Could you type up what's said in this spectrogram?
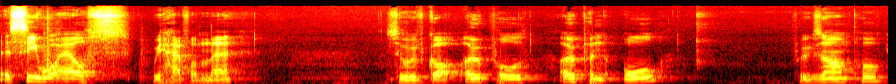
Let's see what else we have on there. So we've got Opal, open all, for example.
